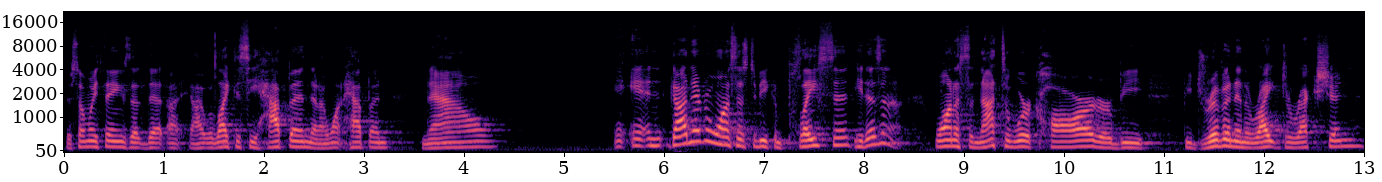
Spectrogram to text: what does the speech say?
There's so many things that, that I, I would like to see happen that I want happen now. And, and God never wants us to be complacent. He doesn't want us to not to work hard or be, be driven in the right direction.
